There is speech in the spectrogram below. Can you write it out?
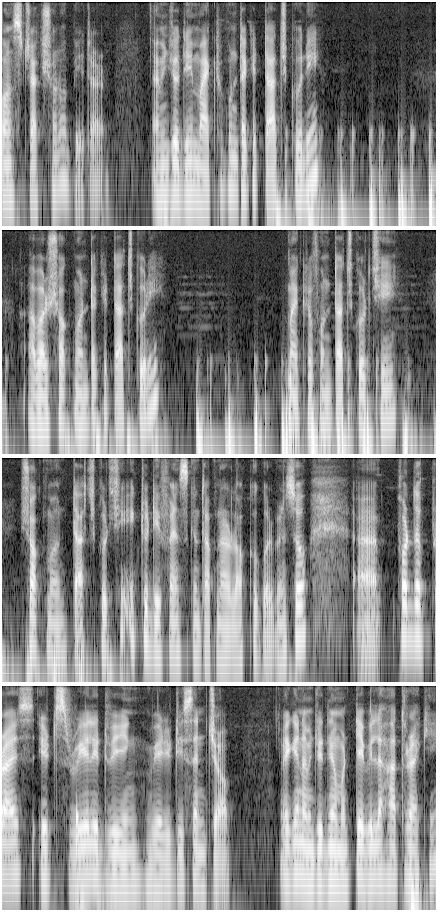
কনস্ট্রাকশনও বেটার আমি যদি মাইক্রোফোনটাকে টাচ করি, আবার শক মাউন্টটাকে টাচ করি মাইক্রোফোন টাচ করছি শক মাউন্ট টাচ করছি, একটু ডিফারেন্স কিন্তু আপনারা লক্ষ্য করবেন। So for the price it's really doing very decent job again আমি যদি আমার টেবিলে হাত রাখি,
